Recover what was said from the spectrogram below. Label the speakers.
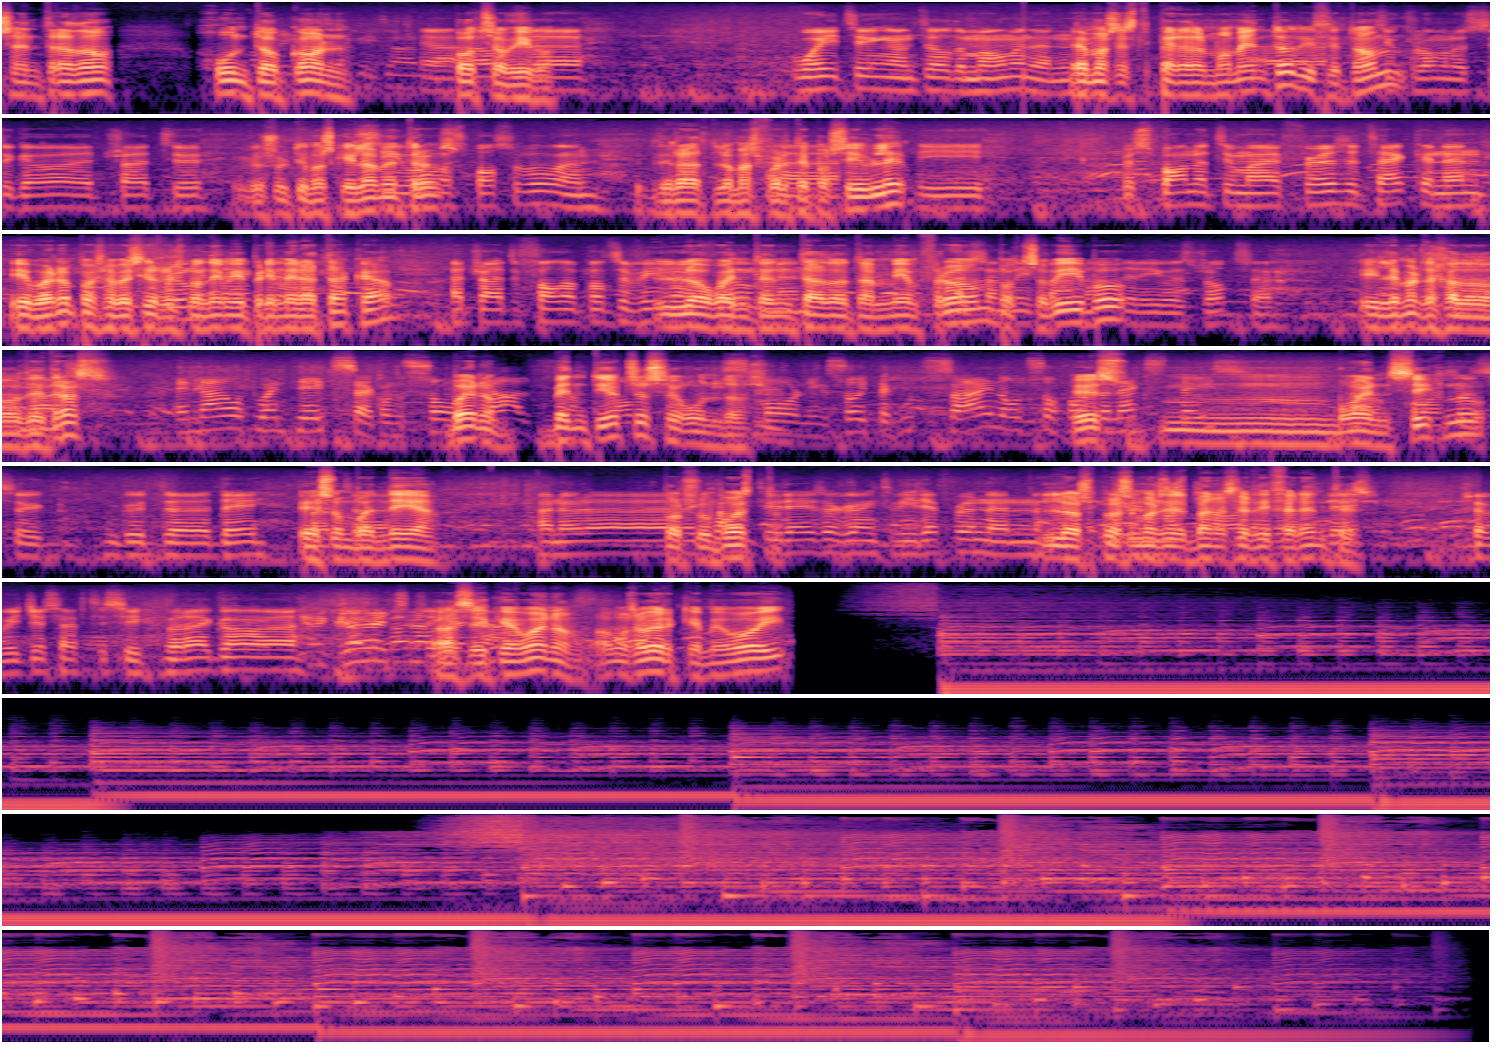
Speaker 1: se ha entrado junto con Pocho Vivo. Hemos esperado el momento, dice Tom, los últimos kilómetros, lo más fuerte posible. Y bueno, pues a ver si responde mi primer ataque. Luego he intentado también From, Pocho Vivo, y le hemos dejado detrás. Bueno, 28 segundos. Es un buen signo. Es un buen día. Por supuesto. Los próximos días van a ser diferentes. Así que bueno, vamos a ver que me voy. you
